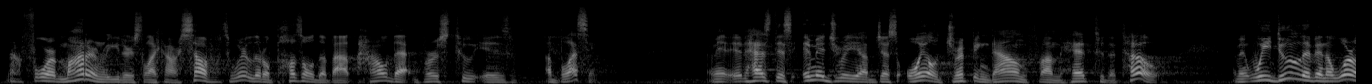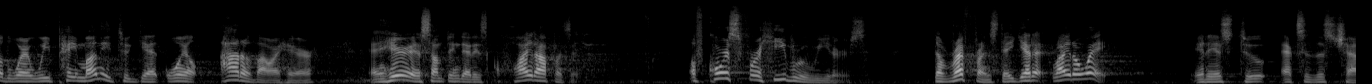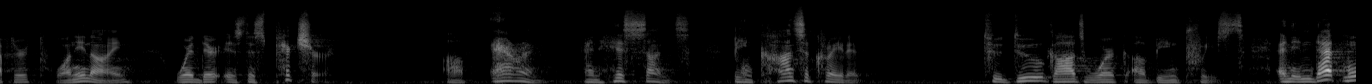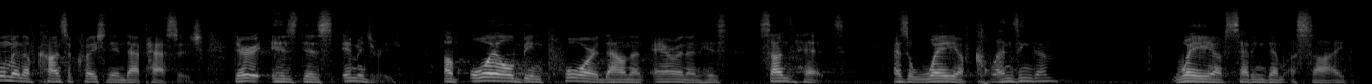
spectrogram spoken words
Now, for modern readers like ourselves, we're a little puzzled about how that verse 2 is a blessing. I mean, it has this imagery of just oil dripping down from head to the toe. I mean, we do live in a world where we pay money to get oil out of our hair, and here is something that is quite opposite. Of course, for Hebrew readers, the reference, they get it right away. It is to Exodus chapter 29, where there is this picture of Aaron and his sons being consecrated to do God's work of being priests. And in that moment of consecration in that passage, there is this imagery of oil being poured down on Aaron and his sons' heads as a way of cleansing them, way of setting them aside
